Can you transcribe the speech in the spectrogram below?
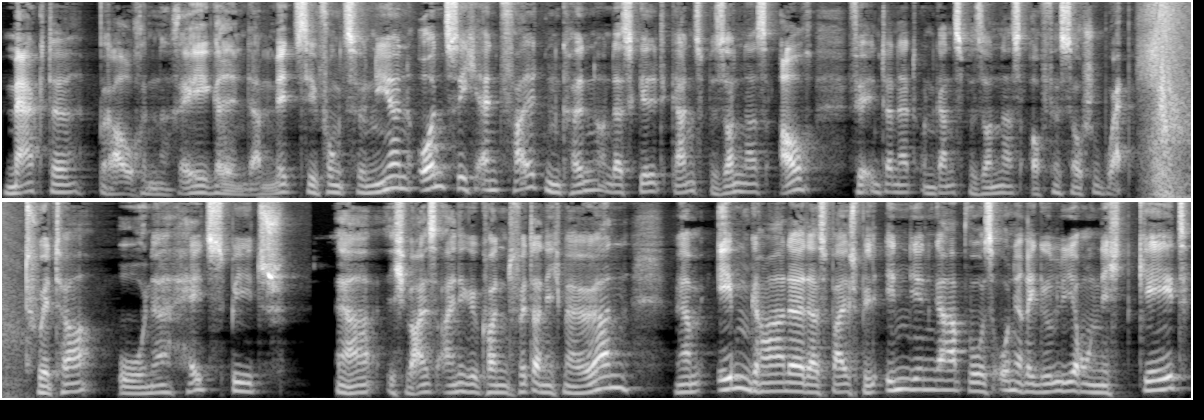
Märkte brauchen Regeln, damit sie funktionieren und sich entfalten können. Und das gilt ganz besonders auch für Internet und ganz besonders auch für Social Web. Twitter ohne Hate Speech. Ja, ich weiß, einige konnten Twitter nicht mehr hören. Wir haben eben gerade das Beispiel Indien gehabt, wo es ohne Regulierung nicht geht.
